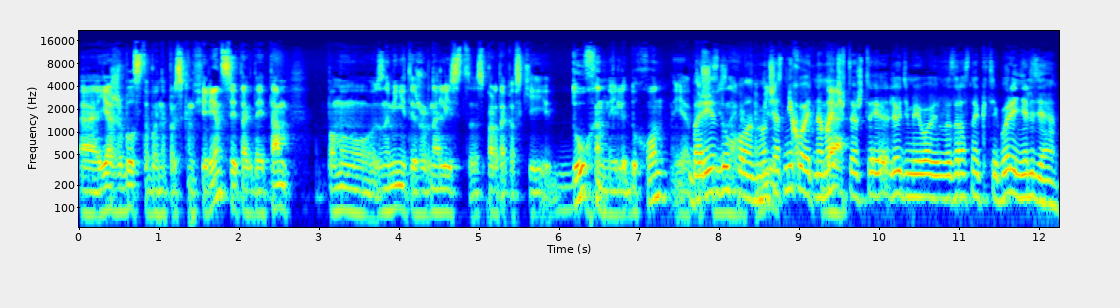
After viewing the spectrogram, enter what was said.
э, я же был с тобой на пресс-конференции тогда, и там по-моему, знаменитый журналист спартаковский Духан или Духон. Я Борис Духон. он сейчас не ходит на матч, да. потому что людям его возрастной категории нельзя.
